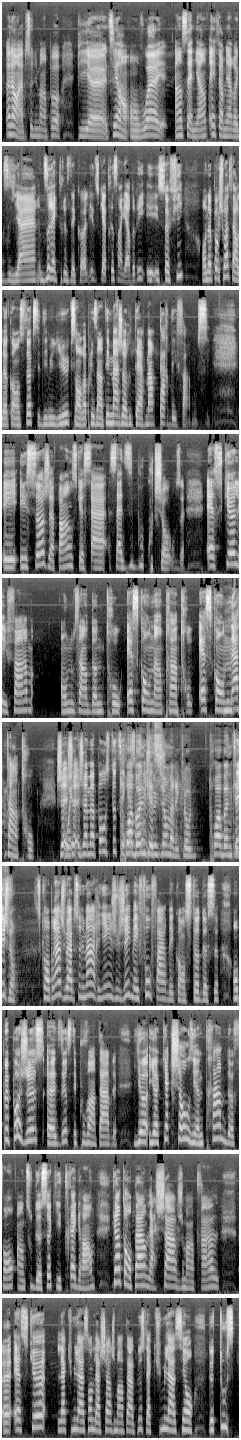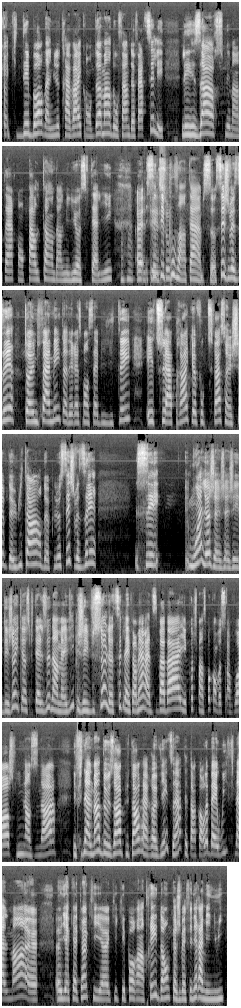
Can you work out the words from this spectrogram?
Ah non, absolument pas. Puis, euh, tu sais, on, voit enseignante, infirmière auxiliaire, directrice d'école, éducatrice en garderie. et Sophie, on n'a pas le choix de faire le constat que c'est des milieux qui sont représentés majoritairement par des femmes aussi. Et, et ça, je pense que ça, ça dit beaucoup de choses. Est-ce que les femmes, on nous en donne trop? Est-ce qu'on en prend trop? Est-ce qu'on mm. attend trop? Je, je, je, me pose toutes ces questions. Trois bonnes questions, Marie-Claude. Trois bonnes questions. Tu comprends? Je veux absolument rien juger, mais il faut faire des constats de ça. On peut pas juste euh, dire c'est épouvantable. Il y, a, quelque chose, il y a une trame de fond en dessous de ça qui est très grande. Quand on parle de la charge mentale, euh, est-ce que l'accumulation de la charge mentale, plus l'accumulation de tout ce qui déborde dans le milieu de travail qu'on demande aux femmes de faire, tu sais, les, les heures supplémentaires qu'on parle tant dans le milieu hospitalier. Mhm. Euh, c'est épouvantable, ça. Tu sais, je veux dire, tu as une famille, tu as des responsabilités et tu apprends qu'il faut que tu fasses un chiffre de 8 heures de plus. Tu sais, je veux dire, c'est moi, là, j'ai déjà été hospitalisée dans ma vie, puis j'ai vu ça, là, tu sais, l'infirmière a dit bye-bye, écoute, je pense pas qu'on va se revoir, je finis dans une heure. Et finalement, deux heures plus tard, elle revient, tu sais, ah, t'es encore là, ben oui, finalement, euh, euh, il y a quelqu'un qui, euh, qui, pas rentré, donc je vais finir à minuit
